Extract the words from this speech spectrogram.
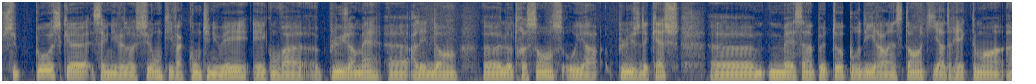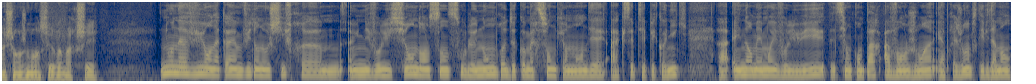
suppose que c'est une évaluation qui va continuer et qu'on va plus jamais euh, aller dans euh, l'autre sens où il y a plus de cash. Euh, mais c'est un peu tôt pour dire à l'instant qu'il y a directement un changement sur le marché. Nous, on a vu, on a quand même vu dans nos chiffres euh, une évolution dans le sens où le nombre de commerçants qui ont demandé à accepter Péconic a énormément évolué si on compare avant juin et après juin, parce qu'évidemment,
